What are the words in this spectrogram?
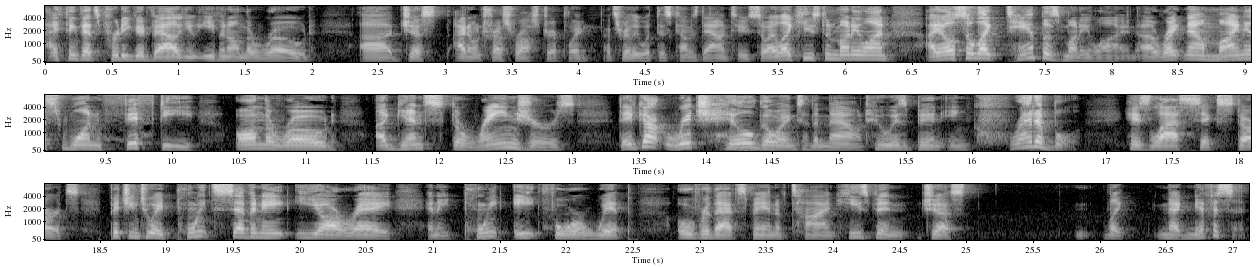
I think that's pretty good value even on the road. Uh, just I don't trust Ross Stripling. That's really what this comes down to. So I like Houston money line. I also like Tampa's money line. Uh, right now minus 150 on the road against the Rangers. They've got Rich Hill going to the mound, who has been incredible his last six starts, pitching to a .78 ERA and a .84 WHIP over that span of time. He's been just like magnificent.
